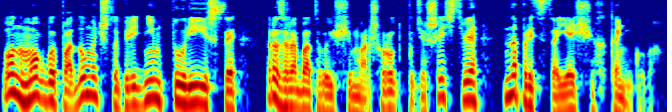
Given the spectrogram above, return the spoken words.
он мог бы подумать, что перед ним туристы, разрабатывающие маршрут путешествия на предстоящих каникулах.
